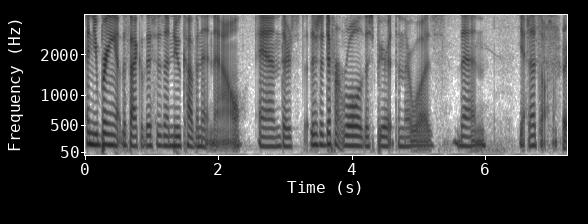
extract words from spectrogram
And you bringing up the fact that this is a new covenant now, and there's there's a different role of the Spirit than there was then. Yeah, that's awesome. Uh,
